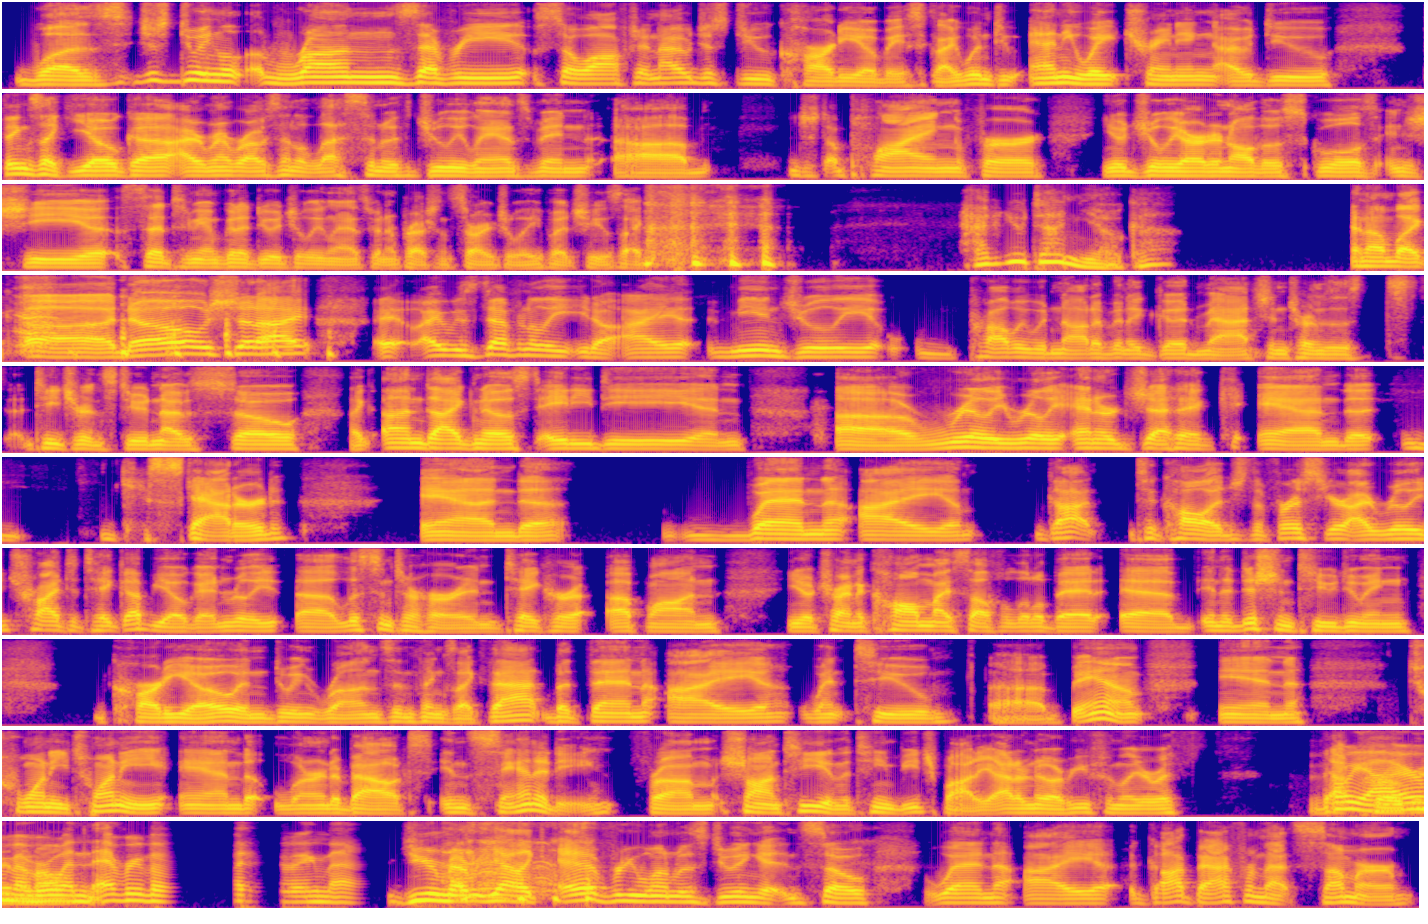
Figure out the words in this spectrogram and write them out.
was just doing runs every so often. I would just do cardio basically. I wouldn't do any weight training. I would do things like yoga. I remember I was in a lesson with Julie Landsman, uh, just applying for you know Juilliard and all those schools, and she said to me, "I'm going to do a Julie Landsman impression." Sorry, Julie, but she's like, "Have you done yoga?" And I'm like, uh, no, should I? I? I was definitely, you know, I, me and Julie probably would not have been a good match in terms of t- teacher and student. I was so like undiagnosed ADD and uh, really, really energetic and scattered. And uh, when I got to college the first year i really tried to take up yoga and really uh, listen to her and take her up on you know trying to calm myself a little bit uh, in addition to doing cardio and doing runs and things like that. But then i went to uh, banff in 2020 and learned about insanity from shaun t and the team beachbody. I don't know are you familiar with that oh yeah i remember when everybody doing that. Do you remember? Yeah, like everyone was doing it. And so when I got back from that summer,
